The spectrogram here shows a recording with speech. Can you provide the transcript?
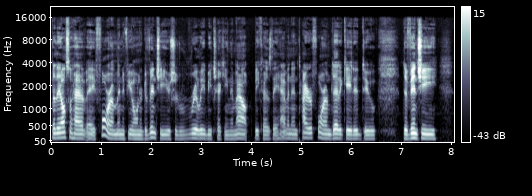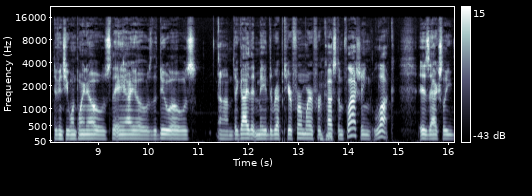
But they also have a forum, and if you own a DaVinci, you should really be checking them out because they have an entire forum dedicated to DaVinci, DaVinci 1.0s, the AIOs, the Duos. Um, the guy that made the Repetier firmware for custom flashing, Luc, is actually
